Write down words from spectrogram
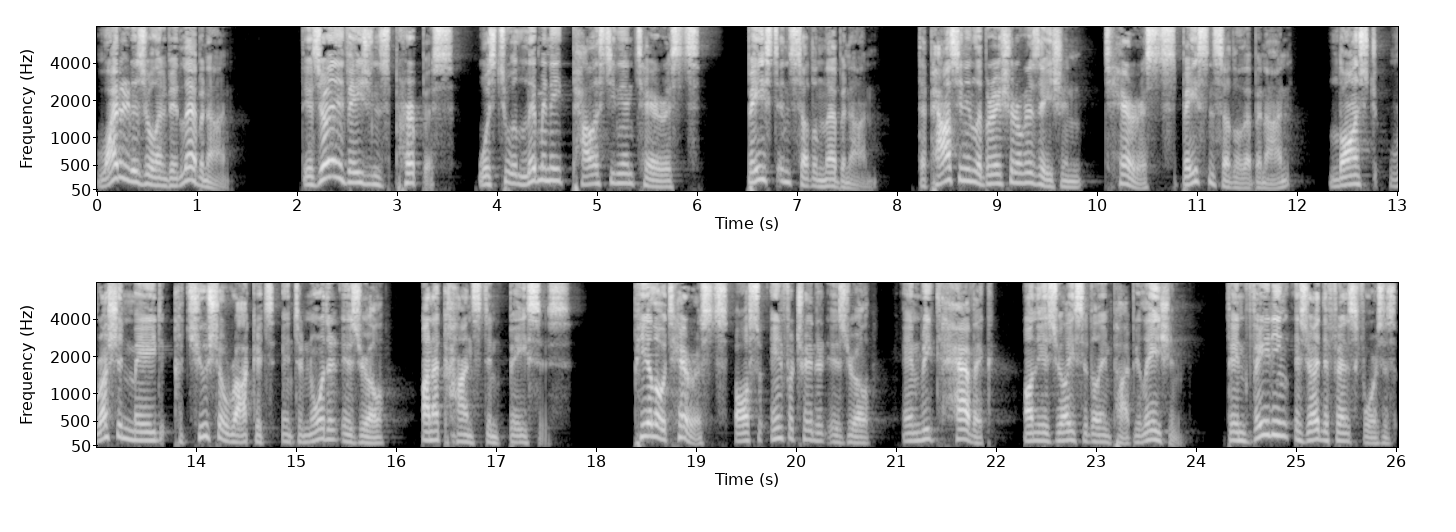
Why did Israel invade Lebanon? The Israeli invasion's purpose was to eliminate Palestinian terrorists based in southern Lebanon. The Palestinian Liberation Organization terrorists based in southern Lebanon launched Russian-made Katyusha rockets into northern Israel on a constant basis. PLO terrorists also infiltrated Israel and wreaked havoc on the Israeli civilian population. The invading Israeli Defense Forces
